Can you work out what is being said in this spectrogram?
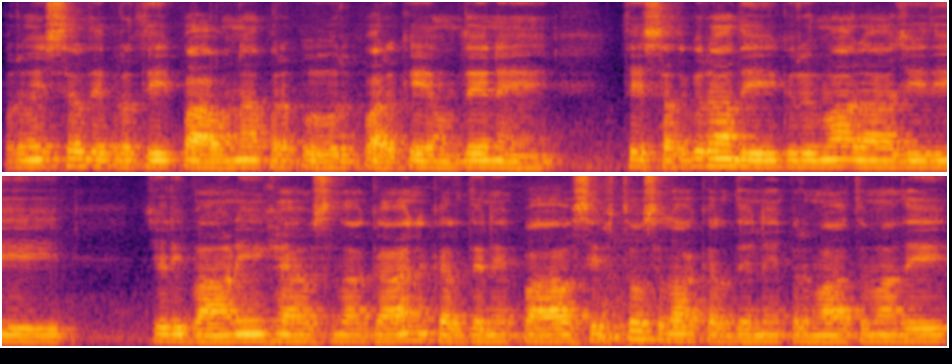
ਪਰਮੇਸ਼ਰ ਦੇ ਪ੍ਰਤੀ ਭਾਵਨਾ ਭਰਪੂਰ ਭਰ ਕੇ ਆਉਂਦੇ ਨੇ ਤੇ ਸਤਿਗੁਰਾਂ ਦੀ, ਗੁਰੂ ਮਹਾਰਾਜ ਜੀ ਦੀ ਜਿਹੜੀ ਬਾਣੀ ਹੈ ਉਸ ਦਾ ਗਾਇਨ ਕਰਦੇ ਨੇ ਭਾਵ ਸਿਫਤੋ ਸਲਾਹ ਕਰਦੇ ਨੇ, ਪ੍ਰਮਾਤਮਾ ਦੀ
